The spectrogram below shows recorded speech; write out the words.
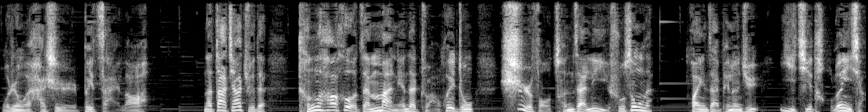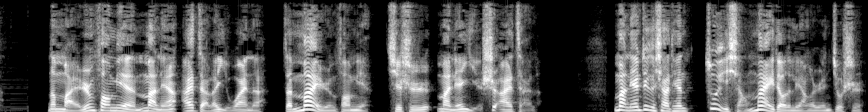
我认为还是被宰了啊。那大家觉得滕哈赫在曼联的转会中是否存在利益输送呢？欢迎在评论区一起讨论一下。那买人方面，曼联挨宰了以外呢，在卖人方面，其实曼联也是挨宰了。曼联这个夏天最想卖掉的两个人就是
